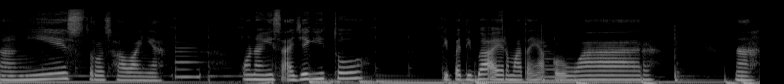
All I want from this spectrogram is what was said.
nangis terus hawanya. Mau nangis aja gitu. Tiba-tiba air matanya keluar. Nah,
